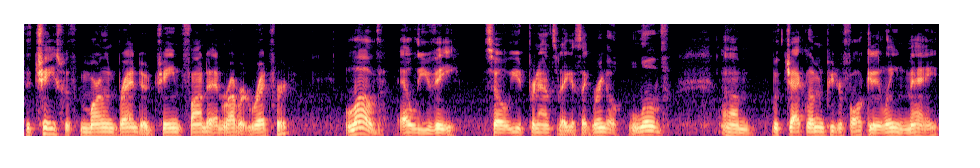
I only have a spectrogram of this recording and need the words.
The Chase with Marlon Brando, Jane Fonda, and Robert Redford. Love L U V so you'd pronounce it, I guess, like Ringo. Love. Um, with Jack Lemmon, Peter Falk, and Elaine May.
